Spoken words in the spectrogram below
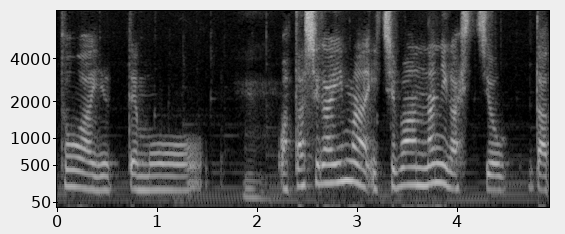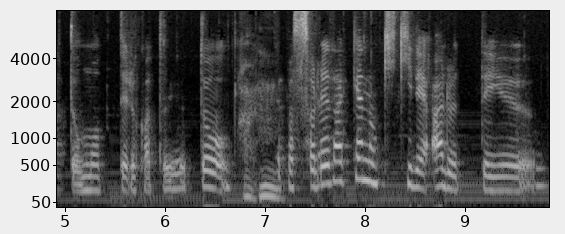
とは言ってもうん。私が今一番何が必要だって思ってるかというとはい。うん。やっぱそれだけの危機であるっていう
